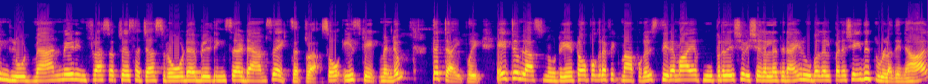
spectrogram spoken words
include man made infrastructure such as road buildings dams etcetera so ഈ സ്റ്റേറ്റ്മെന്റും തെറ്റായിപ്പോയി. ഏറ്റവും ലാസ്റ്റ് നോട്ടുക ടോപ്പോഗ്രാഫിക് മാപ്പുകൾ സ്ഥിരമായ ഭൂപ്രദേശ വിശകലനത്തിനായി രൂപകൽപ്പന ചെയ്തിട്ടുള്ളതിനാൽ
